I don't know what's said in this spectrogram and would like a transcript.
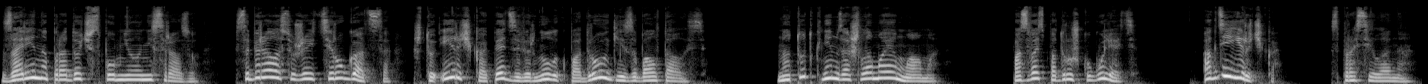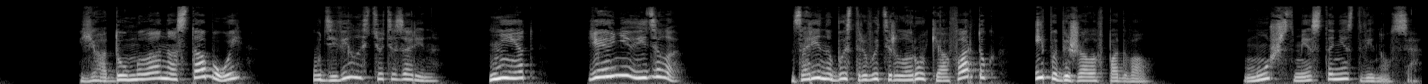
Зарина про дочь вспомнила не сразу. Собиралась уже идти ругаться, что Ирочка опять завернула к подруге и заболталась. Но тут к ним зашла моя мама — позвать подружку гулять. «А где Ирочка?» — спросила она. «Я думала, она с тобой», — удивилась тетя Зарина. «Нет, я ее не видела». Зарина быстро вытерла руки о фартук и побежала в подвал. Муж с места не сдвинулся.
